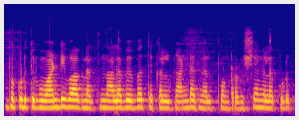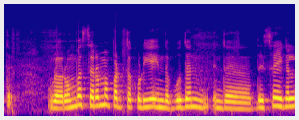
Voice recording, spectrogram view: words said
இப்போ கொடுத்துருக்கோம். வண்டி வாகனத்தினால விபத்துக்கள் கண்டங்கள் போன்ற விஷயங்களை கொடுத்து உங்களை ரொம்ப சிரமப்படுத்தக்கூடிய இந்த புதன் இந்த திசைகள்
